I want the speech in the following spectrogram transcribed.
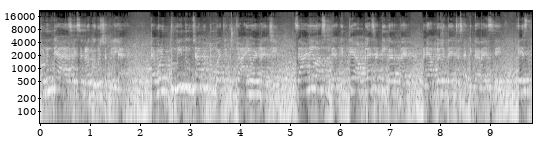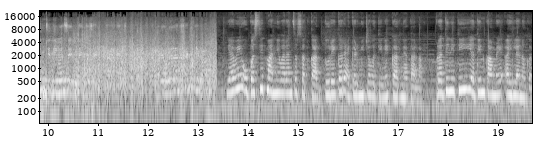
म्हणून ते आज हे सगळं करू शकलेले आहेत. त्यामुळे तुम्ही तुमच्या कुटुंबाची तुमच्या आई वडिलांची जाणीव असू द्या की ते आपल्यासाठी करतायत आणि आपल्याला त्यांच्यासाठी करायचे हेच तुमचे दिवस आहेत त्यांच्यासाठी करण्याचे त्यामुळे एवढं लक्षात ठेवा यावेळी उपस्थित मान्यवरांचा सत्कार तुरेकर अकॅडमीच्या वतीने करण्यात आला. प्रतिनिधी यतीन कांबळे अहिल्यानगर.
